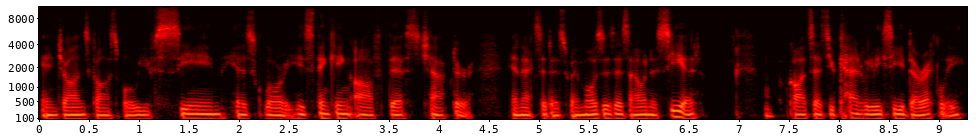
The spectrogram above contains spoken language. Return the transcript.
in John's gospel. We've seen his glory. He's thinking of this chapter in Exodus when Moses says, I want to see it. God says you can't really see it directly,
